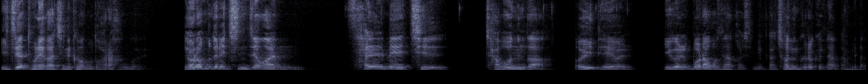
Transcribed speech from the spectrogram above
이제 돈의 가치는 그만큼 더 하락한 거예요. 여러분들이 진정한 삶의 질, 자본가의 대열, 이걸 뭐라고 생각하십니까? 전 그렇게 생각합니다.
